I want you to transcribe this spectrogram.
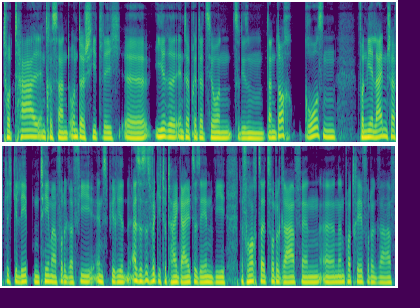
total interessant, unterschiedlich äh, ihre Interpretation zu diesem dann doch großen von mir leidenschaftlich gelebten Thema Fotografie inspiriert. Also es ist wirklich total geil zu sehen, wie eine Hochzeitsfotografin, äh, ein Porträtfotograf,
